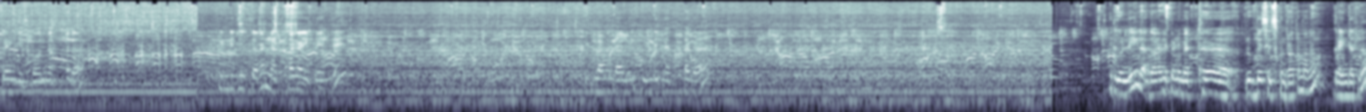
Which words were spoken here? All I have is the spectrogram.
గ్రైండ్ చేసుకోవాలి మెత్తగా. పిండి చూస్తారా మెత్తగా అయిపోయింది. ఇట్లా ఉండాలి పిండి మెత్తగా. ఇదిగోండి ఇలా గార్ల పిండి మెత్తగా రుబ్బేసేసుకున్న తర్వాత మనం గ్రైండర్లో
